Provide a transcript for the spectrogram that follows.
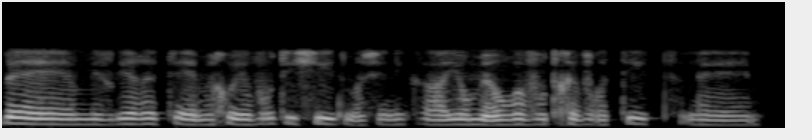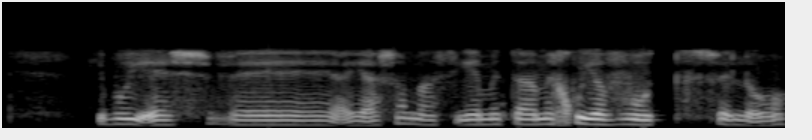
במסגרת אה, מחויבות אישית, מה שנקרא היום מעורבות חברתית לכיבוי אש, והיה שם, סיים את המחויבות שלו,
